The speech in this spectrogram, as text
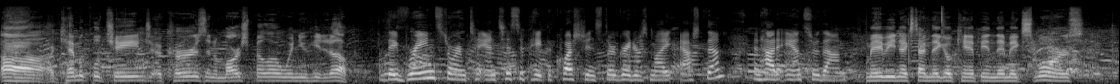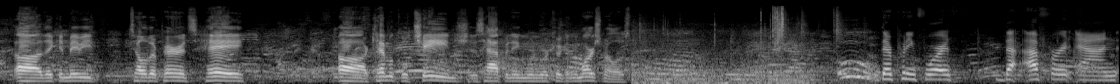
uh, a chemical change occurs in a marshmallow when you heat it up. They brainstorm to anticipate the questions third graders might ask them and how to answer them. Maybe next time they go camping, they make s'mores. Uh, they can maybe tell their parents, hey, uh, chemical change is happening when we're cooking the marshmallows. Ooh. They're putting forth the effort and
